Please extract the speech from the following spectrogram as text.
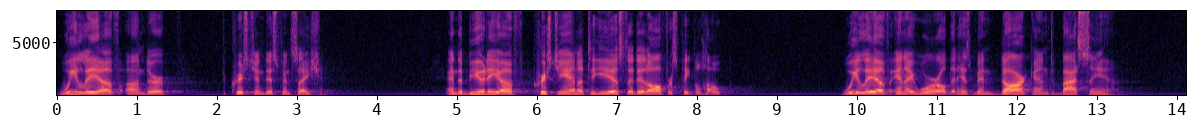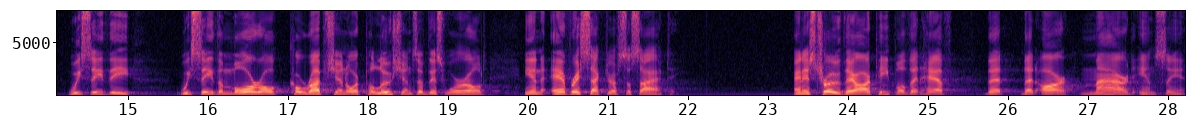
We live under the Christian dispensation. And the beauty of Christianity is that it offers people hope. We live in a world that has been darkened by sin. We see the, we see the moral corruption or pollutions of this world in every sector of society. And it's true, there are people that have that, that are mired in sin.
